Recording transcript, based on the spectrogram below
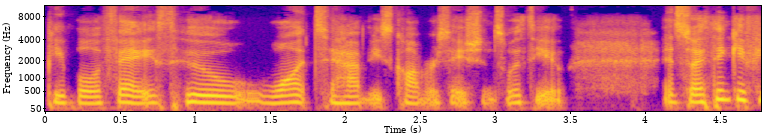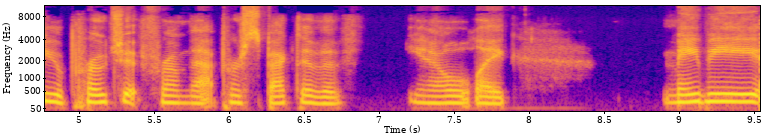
people of faith who want to have these conversations with you. And so I think if you approach it from that perspective of, you know, like, maybe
